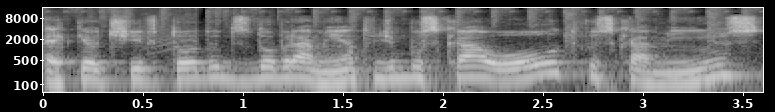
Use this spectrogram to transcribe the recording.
é que eu tive todo o desdobramento de buscar outros caminhos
